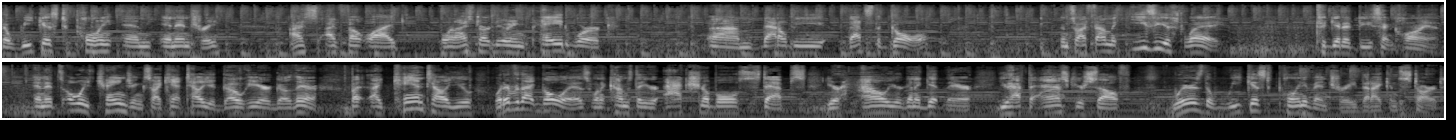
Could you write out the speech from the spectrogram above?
the weakest point in, in entry. I, I felt like when I start doing paid work, um, that'll be that's the goal. And so I found the easiest way to get a decent client and it's always changing, so I can't tell you go here, go there. But I can tell you whatever that goal is when it comes to your actionable steps, your how you're going to get there, you have to ask yourself, where's the weakest point of entry that I can start?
